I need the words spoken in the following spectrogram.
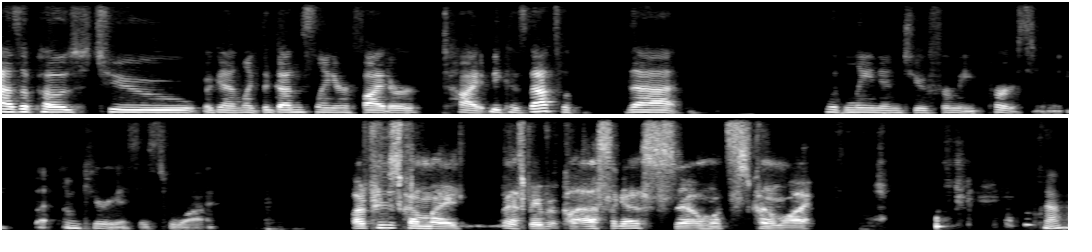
as opposed to again like the gunslinger fighter type because that's what that would lean into for me personally. But I'm curious as to why. Artificer is kind of my best favorite class, I guess. So that's kind of why. Okay.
